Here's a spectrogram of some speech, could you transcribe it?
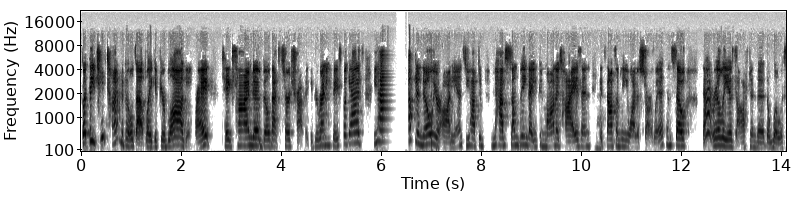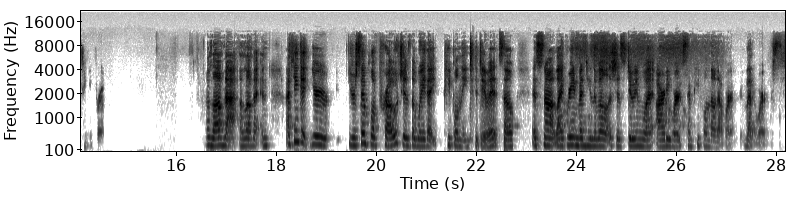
but they take time to build up like if you're blogging right takes time to build that search traffic if you're running facebook ads you have have to know your audience. You have to have something that you can monetize and it's not something you want to start with. And so that really is often the the lowest hanging fruit. I love that. I love it. And i think it, your your simple approach is the way that people need to do it. So it's not like reinventing the wheel. It's just doing what already works and people know that work that it works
